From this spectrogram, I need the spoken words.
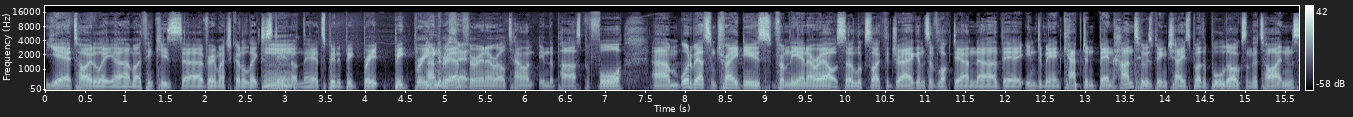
Yeah, totally. Um, I think he's uh, very much got a leg to stand on there. It's been a big bre- big breeding 100%. ground for NRL talent in the past before. Um, what about some trade news from the NRL? So it looks like the Dragons have locked down uh, their in-demand captain Ben Hunt, who is being chased by the Bulldogs and the Titans.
